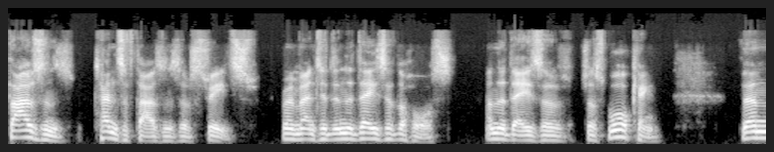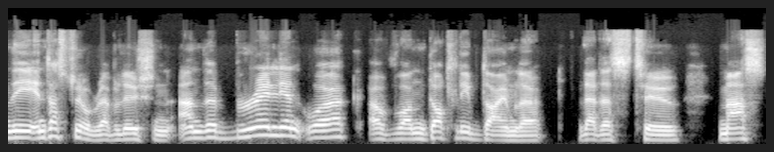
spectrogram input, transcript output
Thousands, tens of thousands of streets were invented in the days of the horse and the days of just walking. Then the Industrial Revolution and the brilliant work of one Gottlieb Daimler led us to mass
